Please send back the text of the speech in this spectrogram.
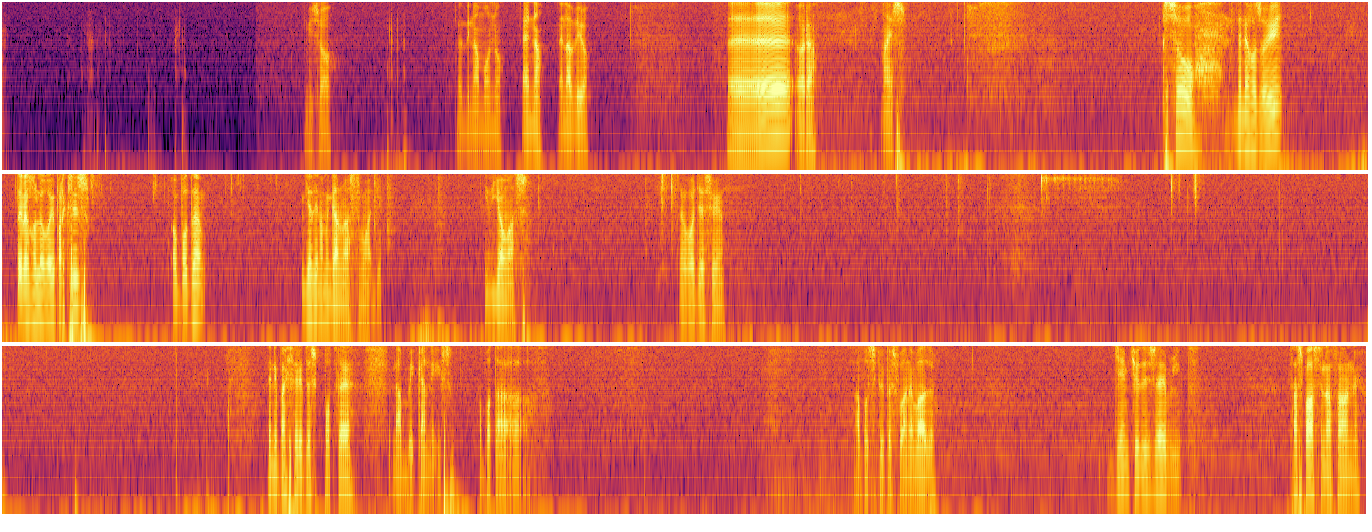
Μισό. Δεν δυναμώνω. Ένα. Ένα, δύο. Ε, ωραία. Nice. So, δεν έχω ζωή. Δεν έχω λόγο ύπαρξης. Οπότε, γιατί να μην κάνουμε ένα οι δυο μας. Εγώ και εσύ. Δεν υπάρχει περίπτωση ποτέ να μπει κανείς από τα... από τις πίπες που ανεβάζω. GameCube disabled. Θα σπάσει την οθόνη.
